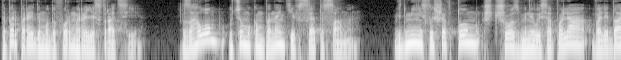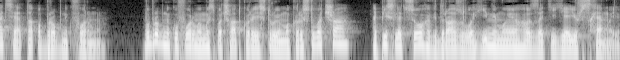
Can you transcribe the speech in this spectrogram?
Тепер перейдемо до форми реєстрації. Загалом у цьому компоненті все те саме. Відмінність лише в тому, що змінилися поля, валідація та обробник форми. В обробнику форми ми спочатку реєструємо користувача, а після цього відразу логінимо його за тією ж схемою.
